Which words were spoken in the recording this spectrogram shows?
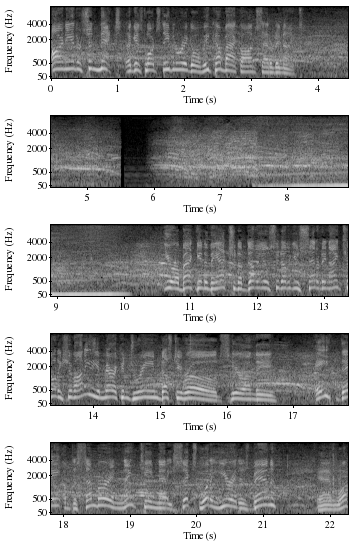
Arn Anderson next against Lord Steven Regal when we come back on Saturday night. You are back into the action of WCW Saturday night. Tony Schiavone, the American Dream, Dusty Rhodes, here on the 8th day of December in 1996. What a year it has been, and what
